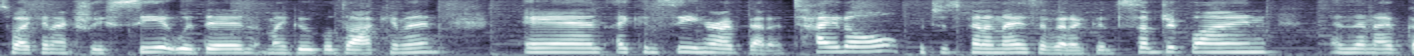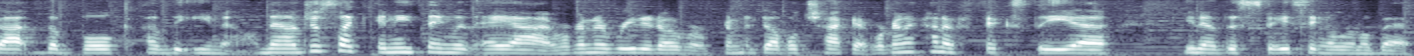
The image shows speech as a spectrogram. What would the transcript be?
so I can actually see it within my Google document. And I can see here I've got a title, which is kind of nice. I've got a good subject line, and then I've got the bulk of the email. Now, just like anything with AI, we're going to read it over. We're going to double check it. We're going to kind of fix the, uh, you know, the spacing a little bit.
